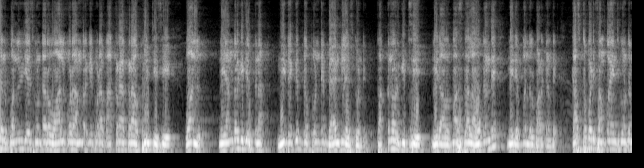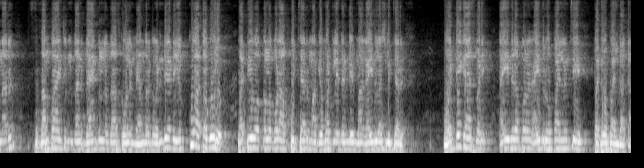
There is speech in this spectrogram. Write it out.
చిన్న పనులు చేసుకుంటారో వాళ్ళు కూడా అందరికీ కూడా అక్కడ అక్కడ అప్పులు ఇచ్చేసి వాళ్ళు మీ అందరికీ చెప్తున్నా మీ దగ్గర డబ్బు ఉంటే బ్యాంకులో వేసుకోండి. పక్కనోడికి ఇచ్చి మీరు అభాస్పాలు అవ్వకండి మీరు ఇబ్బందులు పడకండి. కష్టపడి సంపాదించుకుంటున్నారు. సంపాదించిన దాన్ని బ్యాంకుల్లో దాచుకోవాలని మీ అందరికీ ఎందుకంటే ఎక్కువ తగులు. ప్రతి ఒక్కళ్ళు కూడా అప్పు ఇచ్చారు మాకు ఇవ్వట్లేదండి మాకు ఐదు లక్షలు ఇచ్చారు. వడ్డీకి ఆశపడి ఐదు రూపాయలు ఐదు రూపాయల నుంచి పది రూపాయల దాకా.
